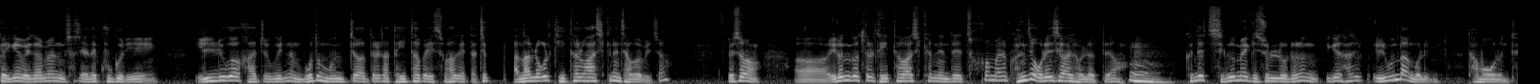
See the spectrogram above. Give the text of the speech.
그러니까 이게 왜냐하면 사실 얘네 구글이 인류가 가지고 있는 모든 문자들을 다 데이터베이스화 하겠다. 즉 아날로그를 디지털화 시키는 작업이죠. 그래서 어, 이런 것들을 데이터화 시켰는데 처음에는 굉장히 오랜 시간이 걸렸대요. 음. 근데 지금의 기술로는 이게 사실 1분도 안 걸립니다. 다 모으는데.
